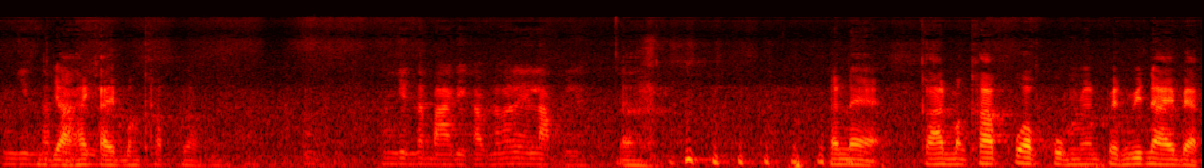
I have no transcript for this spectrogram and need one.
มันเย็นสบายอย่าให้ใครบังคับเรามันเย็นสบายดีครับ แล้วก็เลยหลับเลยอ่านั่นแน่ การบังคับควบคุมนั้นเป็นวินัยแบบ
